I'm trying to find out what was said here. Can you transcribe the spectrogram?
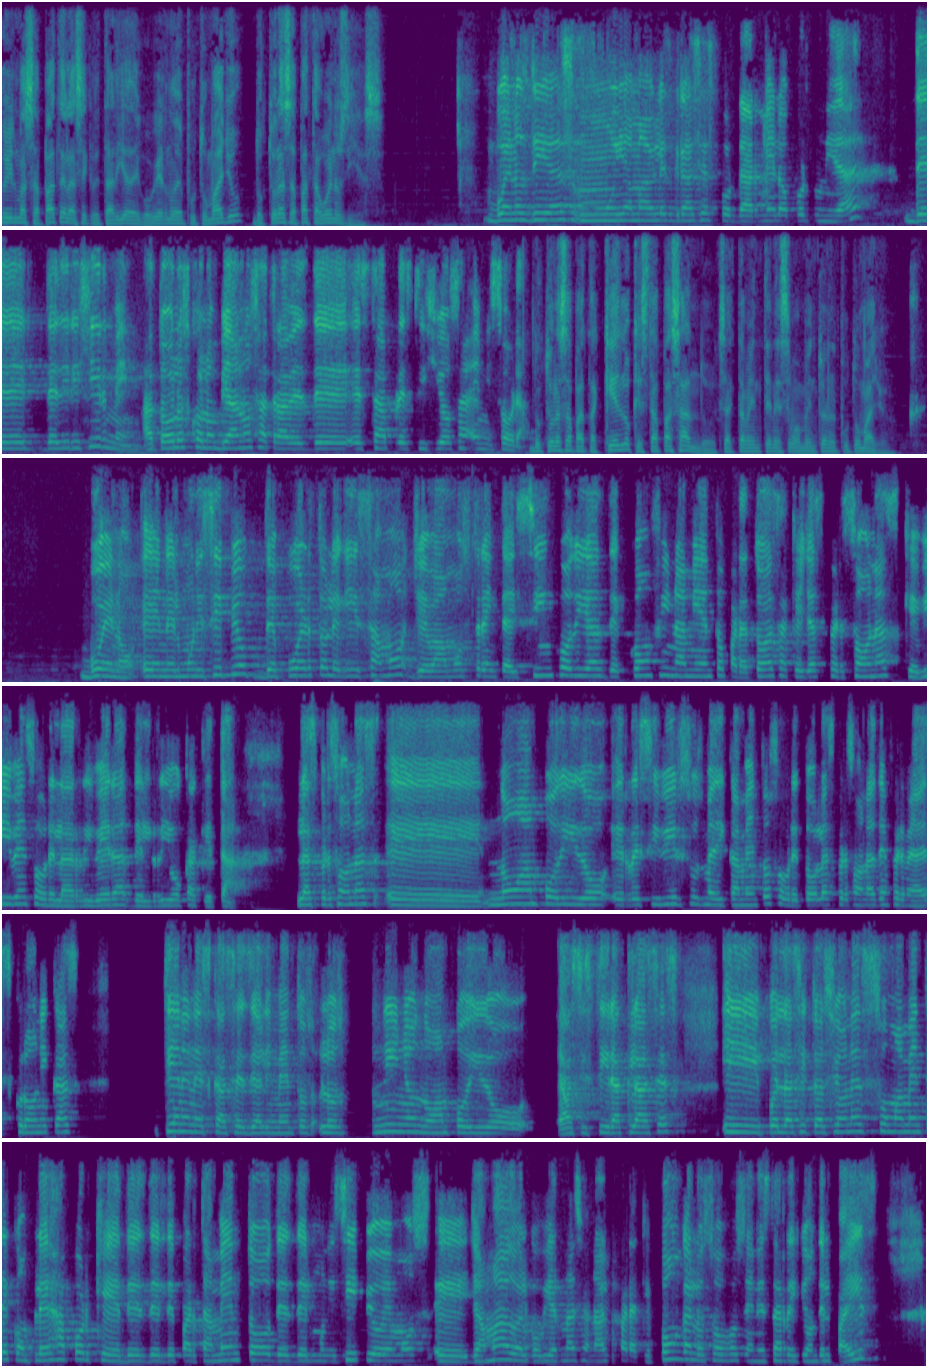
Vilma Zapata, la secretaria de Gobierno de Putumayo. Doctora Zapata, buenos días. Buenos días, muy amables, gracias por darme la oportunidad de, dirigirme a todos los colombianos a través de esta prestigiosa emisora. Doctora Zapata, ¿qué es lo que está pasando exactamente en este momento en el Putumayo? Bueno, en el municipio de Puerto Leguízamo llevamos 35 días de confinamiento para todas aquellas personas que viven sobre la ribera del río Caquetá. Las personas eh, no han podido eh, recibir sus medicamentos, sobre todo las personas de enfermedades crónicas, tienen escasez de alimentos, los niños no han podido asistir a clases y pues la situación es sumamente compleja porque desde el departamento, desde el municipio hemos eh, llamado al gobierno nacional para que ponga los ojos en esta región del país.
